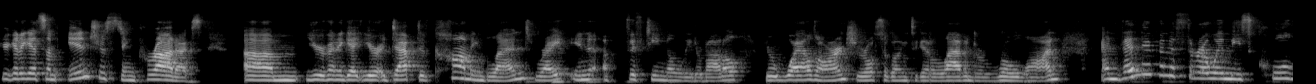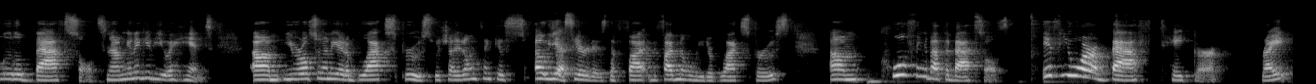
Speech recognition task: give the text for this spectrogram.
you're going to get some interesting products um, you're going to get your adaptive calming blend, right, in a 15 milliliter bottle. Your wild orange, you're also going to get a lavender roll on. And then they're going to throw in these cool little bath salts. Now, I'm going to give you a hint. Um, you're also going to get a black spruce, which I don't think is, oh, yes, here it is the five, the five milliliter black spruce. Um, cool thing about the bath salts if you are a bath taker, right?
